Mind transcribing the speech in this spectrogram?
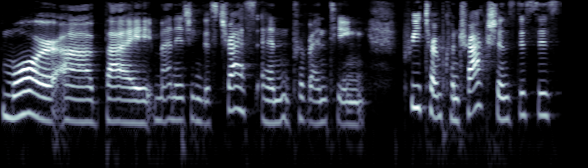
more uh, by managing the stress and preventing preterm contractions this is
